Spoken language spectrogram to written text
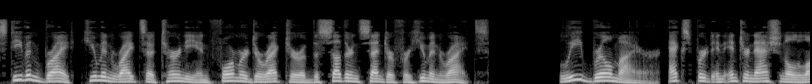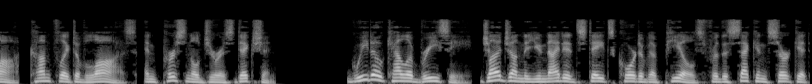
Stephen Bright, human rights attorney and former director of the Southern Center for Human Rights. Lea Brilmayer, expert in international law, conflict of laws, and personal jurisdiction. Guido Calabresi, judge on the United States Court of Appeals for the Second Circuit,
